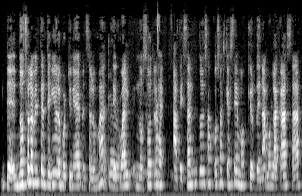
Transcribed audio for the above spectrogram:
de- no solamente han tenido la oportunidad de pensarlo más, Claro. de igual nosotras, a pesar de todas esas cosas que hacemos, que ordenamos la casa,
